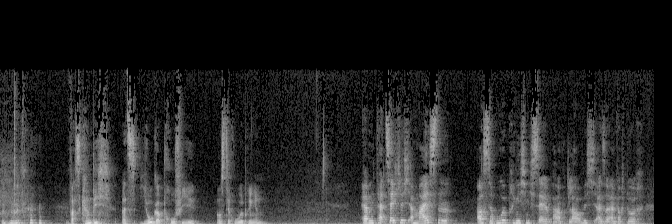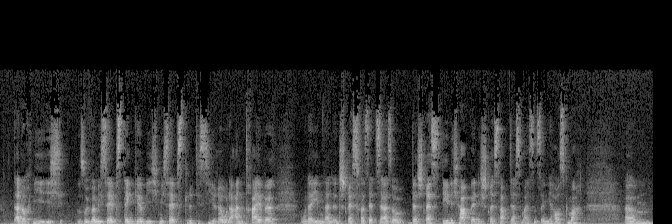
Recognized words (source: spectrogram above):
Mhm. Was kann dich als Yoga-Profi aus der Ruhe bringen? Ähm, tatsächlich am meisten aus der Ruhe bringe ich mich selber, glaube ich. Also einfach durch, dadurch, wie ich so über mich selbst denke, wie ich mich selbst kritisiere oder antreibe oder eben dann in Stress versetze. Also der Stress, den ich habe, wenn ich Stress habe, der ist meistens irgendwie hausgemacht. Ähm,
